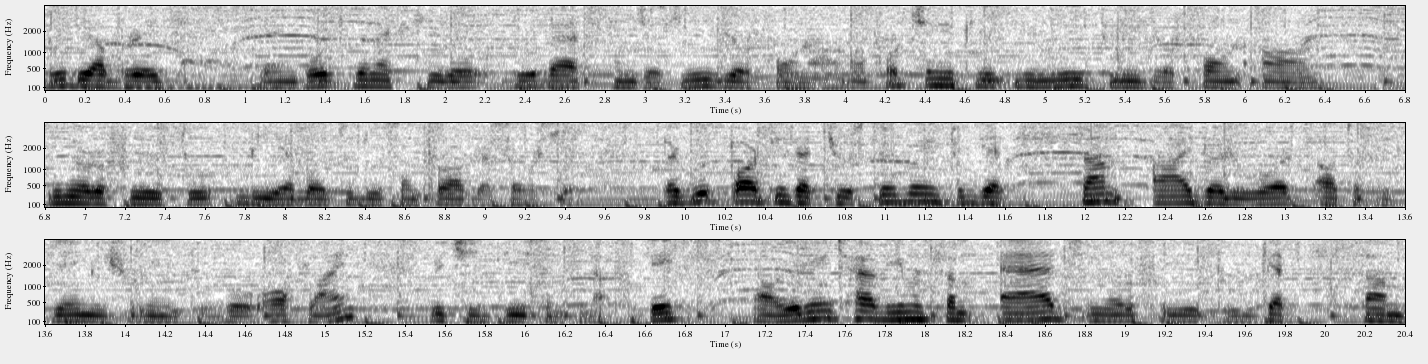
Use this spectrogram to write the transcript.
do the upgrades then go to the next hero do that and just leave your phone on. Unfortunately you need to leave your phone on in order for you to be able to do some progress over here. The good part is that you're still going to get some idle rewards out of this game if you're going to go offline which is decent enough okay? Now you're going to have even some ads in order for you to get some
